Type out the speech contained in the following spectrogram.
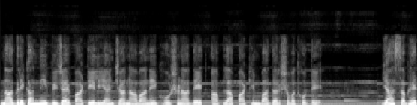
नागरिकांनी विजय पाटील यांच्या नावाने घोषणा देत आपला पाठिंबा दर्शवत होते. या सभेत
